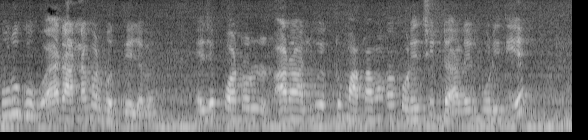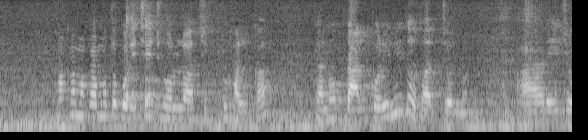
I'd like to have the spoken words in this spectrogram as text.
পুরো রান্নাঘর ভর্তি হয়ে যাবে। এই যে পটল আর আলু একটু মাখা মাখা করেছি, ডালের বড়ি দিয়ে। মাখা মাখা মতো করেছি, ঝোল আছে একটু হালকা। কেন ডাল করিনি তো, তার জন্য। আর এই যে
